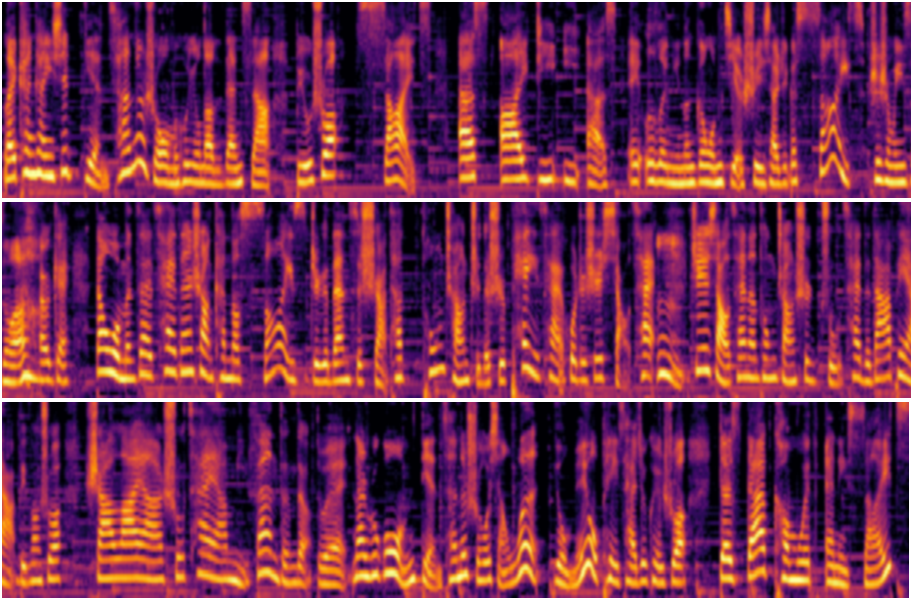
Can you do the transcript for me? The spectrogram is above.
来看看一些点餐的时候我们会用到的单词啊，比如说 sides。 S I D E S。哎，乐乐，你能跟我们解释一下这个 sides 是什么意思吗？OK，当我们在菜单上看到 sides 这个单词时啊，它通常指的是配菜或者是小菜。嗯，这些小菜呢，通常是主菜的搭配啊，比方说沙拉呀、蔬菜呀、米饭等等。对，那如果我们点餐的时候想问有没有配菜，就可以说 Does that come with any sides?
